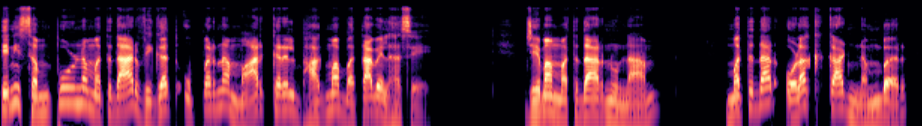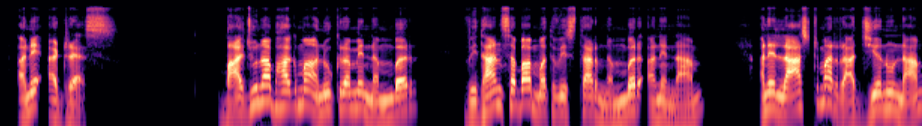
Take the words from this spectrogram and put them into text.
તેની સંપૂર્ણ મતદાર વિગત ઉપરના માર્ક કરેલ ભાગમાં બતાવેલ હશે. જેમાં મતદારનું નામ, મતદાર ઓળખ કાર્ડ નંબર અને એડ્રેસ. બાજુના ભાગમાં અનુક્રમે નંબર વિધાનસભા મતવિસ્તાર નંબર અને નામ અને લાસ્ટમાં રાજ્યનું નામ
